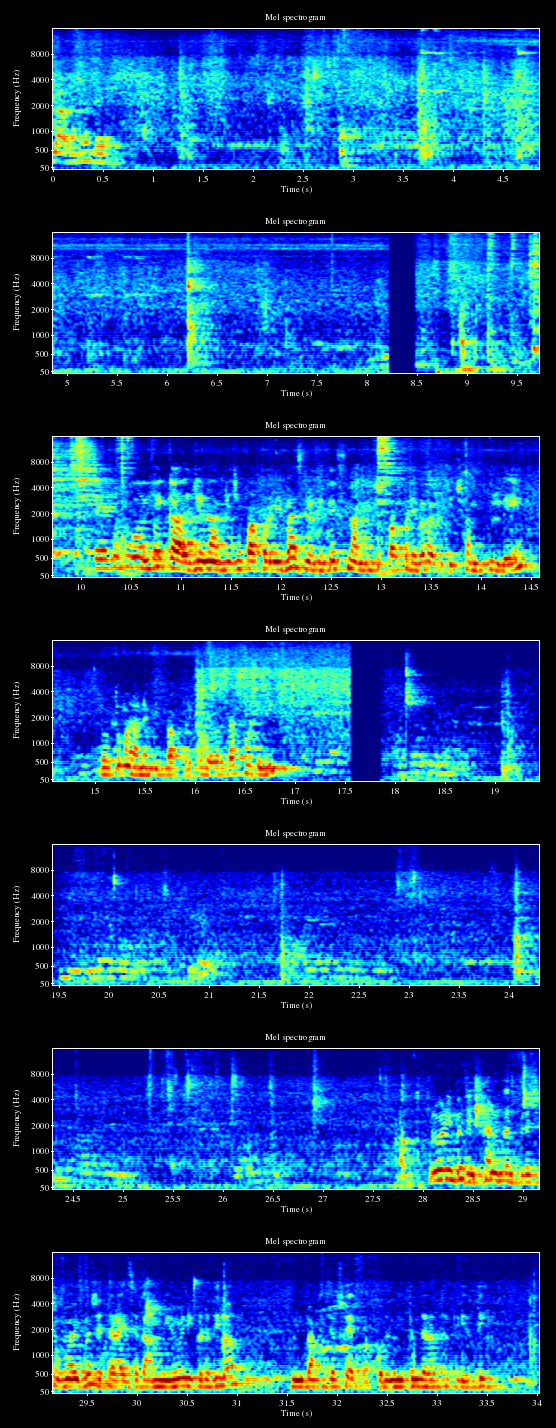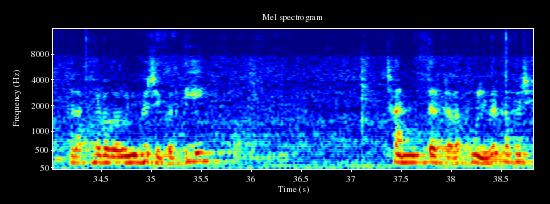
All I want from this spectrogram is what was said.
लाल झाले आता याचं तर हे काल जे नागलीचे पापड मी भाजले होते तेच नागलीचे पापड आहे बघा किती छान फुलले. तो तुम्हाला नवीन पापड केल्यावर दाखवते मी. रोहिणी भजे छान करते त्याच्यामुळे भजे तळायचं काम मी रोहिणीकडे दिलं. मी बाकीचा स्वयंपाक करून मी पण जरा थकली होती. तर आता हे बघा रोहिणी भजे करते. छान तरटाला फुगली बरं का भजे.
